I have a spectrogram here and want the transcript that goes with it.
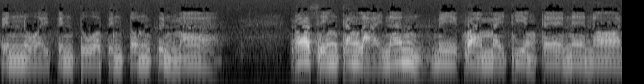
เป็นหน่วยเป็นตัวเป็นตนขึ้นมา เพราะสิ่งทั้งหลายนั้นมีความไม่เที่ยงแท้แน่นอน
